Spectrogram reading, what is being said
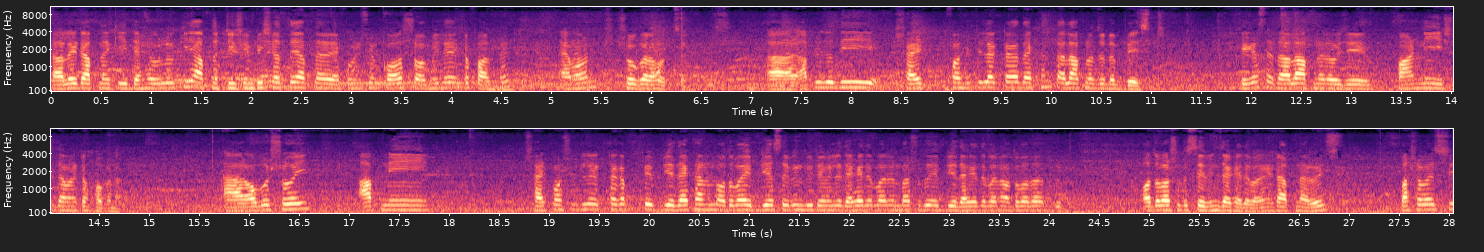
তাহলে এটা আপনার কি দেখা গেলো কি আপনার টিউশন ফির সাথে আপনার অ্যাকোমোডেশন কস্ট সব মিলে একটা পারফেক্ট অ্যামাউন্ট শো করা হচ্ছে। আর আপনি যদি ষাট, পঁয়ষট্টি লাখ টাকা দেখেন, তাহলে আপনার জন্য বেস্ট ঠিক আছে? তাহলে আপনার ওই যে ফান্ড নিয়ে ইস্যু তেমন একটা হবে না। আর অবশ্যই আপনি ষাট পঁয়ষট্টি লাখ টাকা এফডিএ দেখান অথবা এফডিএ সেভিং দুইটা মিলে দেখাতে পারেন বা শুধু এফডিএ দেখাতে পারেন অথবা অথবা শুধু সেভিংস দেখাতে পারেন, এটা আপনার উইশ পাশাপাশি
